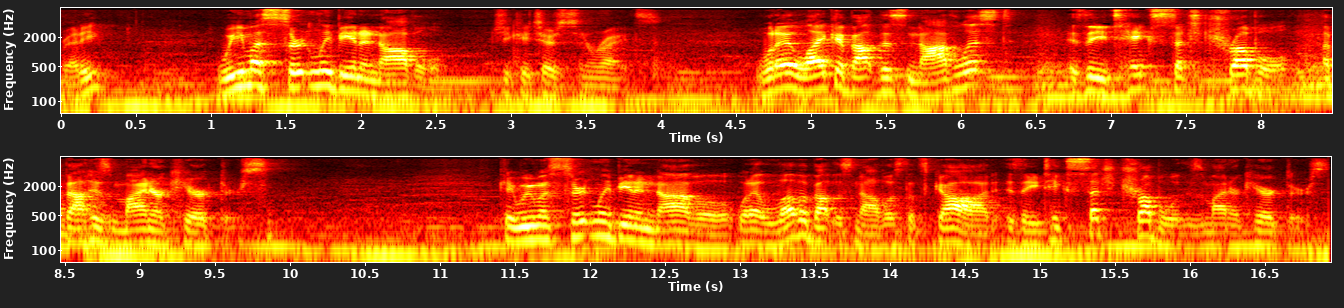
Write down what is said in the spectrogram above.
Ready? We must certainly be in a novel, G.K. Chesterton writes. What I like about this novelist is that he takes such trouble about his minor characters. Okay, we must certainly be in a novel. What I love about this novelist, that's God, is that he takes such trouble with his minor characters.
